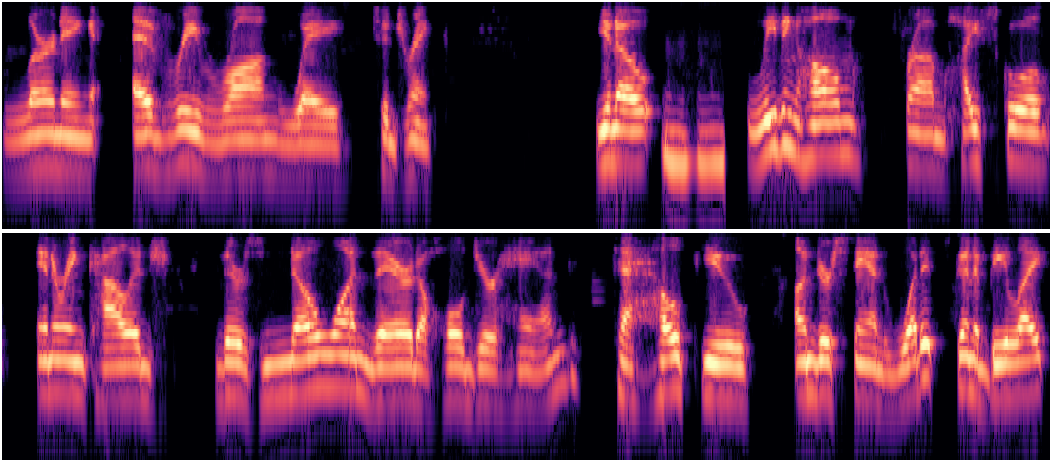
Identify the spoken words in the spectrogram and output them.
learning every wrong way to drink. You know, mm-hmm. leaving home from high school entering college, there's no one there to hold your hand to help you understand what it's going to be like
